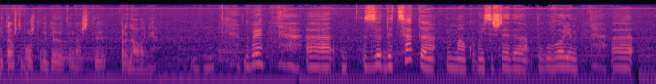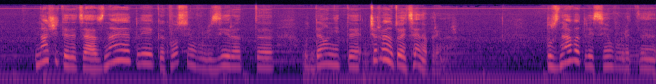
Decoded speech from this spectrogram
и там ще можете да гледате нашите предавания. Добре. А, за децата малко ми се ще да поговорим. А, Нашите деца знаят ли какво символизират отделните... Червеното яйце, например. Познават ли символите,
